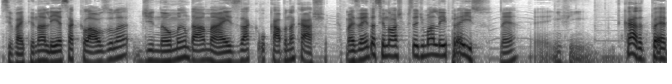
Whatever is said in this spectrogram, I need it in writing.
se vai ter na lei essa cláusula de não mandar mais a- o cabo na caixa. Mas ainda assim, não acho que precisa de uma lei pra isso, né? É, enfim, cara, é,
